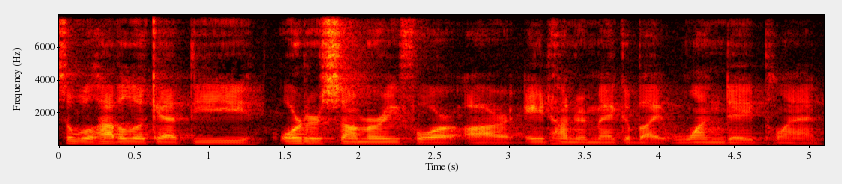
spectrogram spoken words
So we'll have a look at the order summary for our 800 megabyte one day plan.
